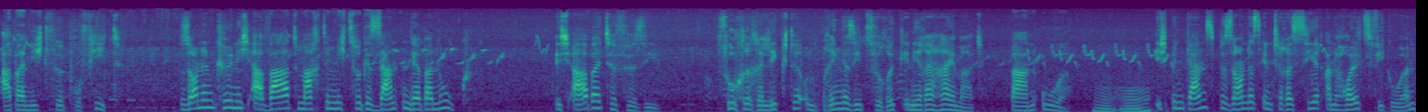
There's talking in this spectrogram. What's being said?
aber nicht für Profit. Sonnenkönig Avad machte mich zur Gesandten der Banuk. Ich arbeite für sie, suche Relikte und bringe sie zurück in ihre Heimat, Ban-Ur. Mhm. Ich bin ganz besonders interessiert an Holzfiguren,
